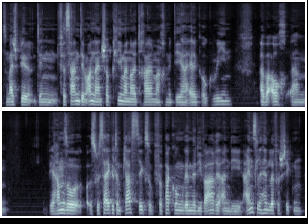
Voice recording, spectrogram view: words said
zum Beispiel den Versand im Online-Shop klimaneutral machen mit DHL Go Green, aber auch ähm, wir haben so aus recyceltem Plastik, so Verpackungen, wenn wir die Ware an die Einzelhändler verschicken,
